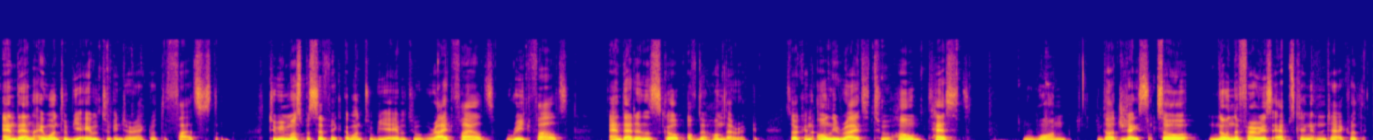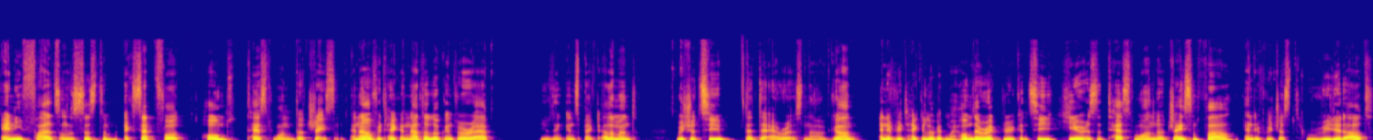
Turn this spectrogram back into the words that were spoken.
And then I want to be able to interact with the file system. To be more specific, I want to be able to write files, read files, and that in the scope of the home directory. So I can only write to home test one.json. So no nefarious apps can interact with any files on the system except for home test one.json. And now if we take another look into our app using inspect element, we should see that the error is now gone. And if we take a look at my home directory, you can see here is the test1.json file. And if we just read it out,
